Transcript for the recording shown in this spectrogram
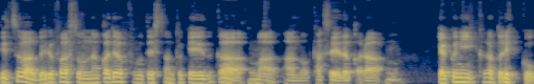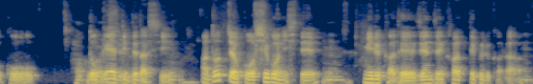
実はベルファストの中ではプロテスタント系が、うん。まあ、あの多勢だから、うん。逆にカトリックをこう、迫どけって言ってたし、まあ、どっちをこう主語にしてうん。見るかで全然変わってくるから、うん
